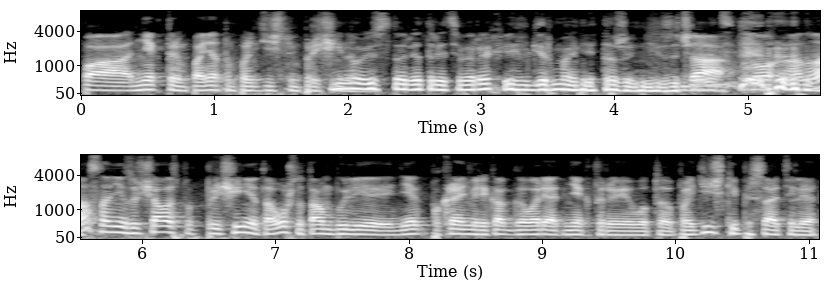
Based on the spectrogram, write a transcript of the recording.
по, некоторым понятным политическим причинам. Ну, история Третьего Рейха и в Германии тоже не изучалась. Да, но у нас она не изучалась по причине того, что там были, по крайней мере, как говорят некоторые вот э, политические писатели,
